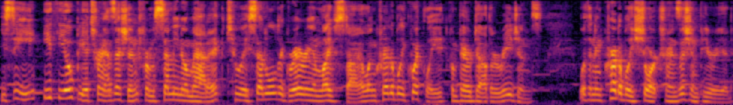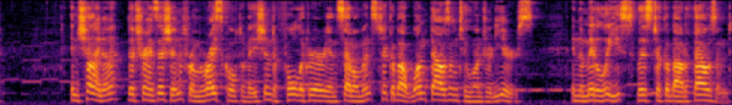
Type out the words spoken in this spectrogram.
You see, Ethiopia transitioned from a semi nomadic to a settled agrarian lifestyle incredibly quickly compared to other regions, with an incredibly short transition period. In China, the transition from rice cultivation to full agrarian settlements took about 1,200 years. In the Middle East, this took about a thousand,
